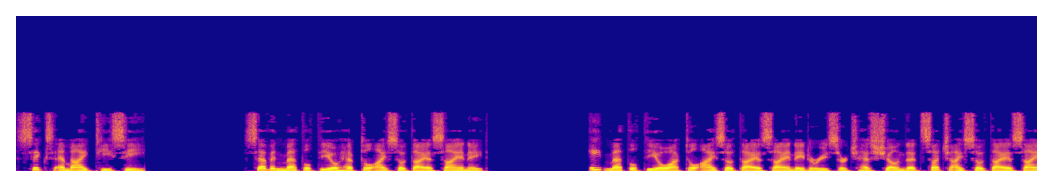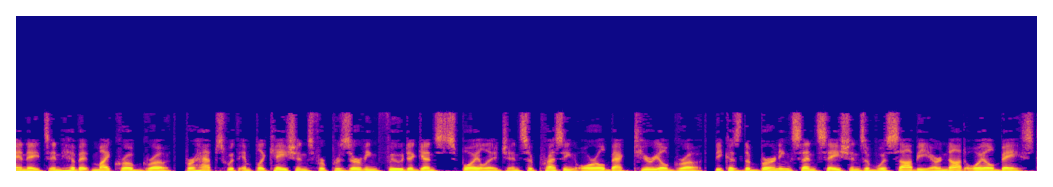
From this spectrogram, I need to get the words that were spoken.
6-MITC 7-methylthioheptyl isothiocyanate 8-methylthiooctyl isothiocyanate research has shown that such isothiocyanates inhibit microbe growth, perhaps with implications for preserving food against spoilage and suppressing oral bacterial growth. Because the burning sensations of wasabi are not oil-based,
